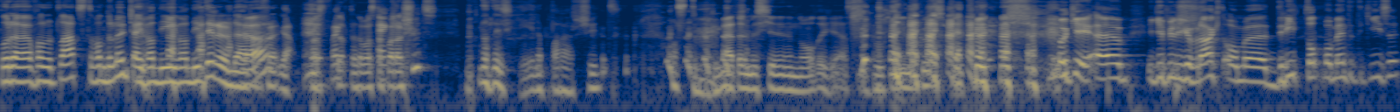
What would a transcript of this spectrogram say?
Voor, eh, van het laatste van de lunch, en van die, van die dinner daar. Ja? ja Was, perfect. dat, dat was de parachute. Dat is geen parachute. Alsjeblieft. Hij had er misschien een nodig, ja. Oké, ehm, ik heb jullie gevraagd om eh, drie topmomenten te kiezen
